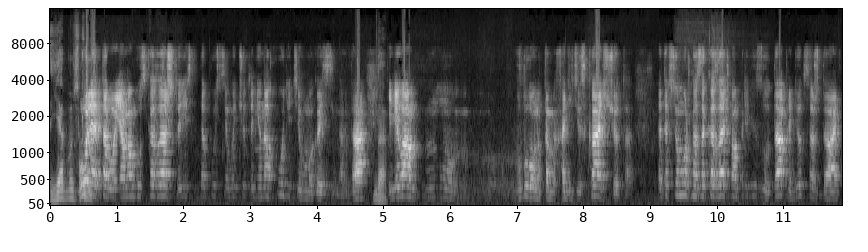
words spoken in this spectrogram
Я бы сказал- Более того, я могу сказать, что если, допустим, вы что-то не находите в магазинах, да, Да. или вам ну, в лом там ходить искать что-то, это все можно заказать, вам привезут. Да, придется ждать.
